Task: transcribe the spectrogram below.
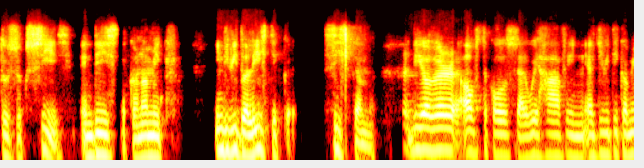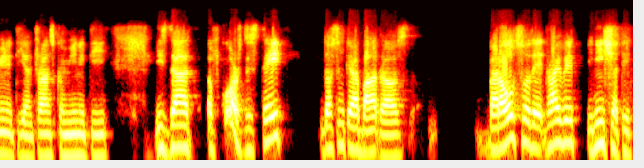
to succeed in this economic individualistic system. The other obstacles that we have in LGBT community and trans community is that, of course, the state doesn't care about us, but also the private initiative.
